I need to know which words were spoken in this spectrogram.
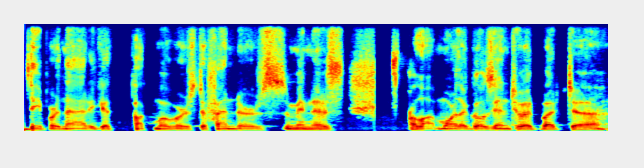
deeper than that. You get puck movers, defenders. I mean, there's a lot more that goes into it, but, uh,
